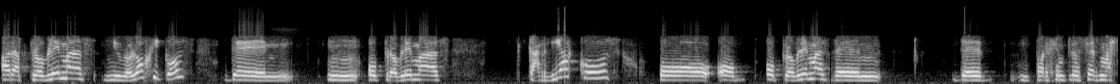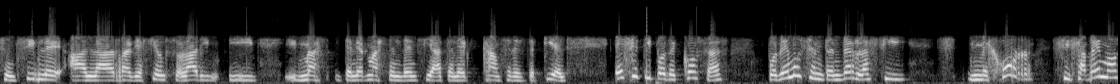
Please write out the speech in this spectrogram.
ahora problemas neurológicos de, mm, o problemas cardíacos o, problemas de, de, por ejemplo, ser más sensible a la radiación solar y, y más, tener más tendencia a tener cánceres de piel. Ese tipo de cosas podemos entenderlas si mejor si sabemos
